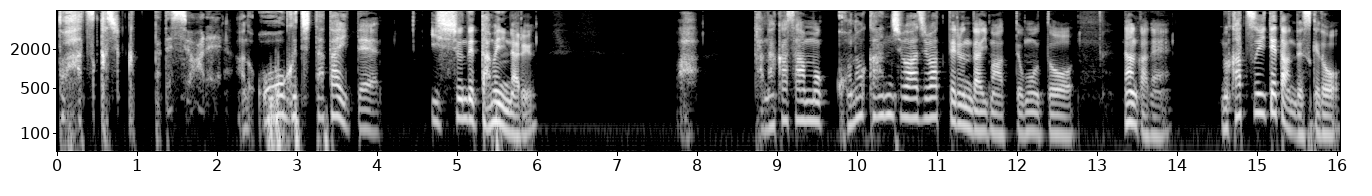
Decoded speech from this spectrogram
と恥ずかしかったですよ、あれ。あの、大口叩いて、一瞬でダメになる。あ、田中さんもこの感じを味わってるんだ、今って思うと、なんかね、ムカついてたんですけど、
